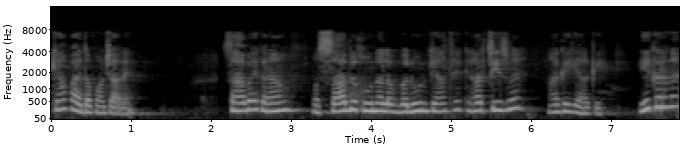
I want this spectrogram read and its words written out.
کیا فائدہ پہنچا رہے ہیں؟ صحابہ کرام وہ سابق کیا تھے کہ ہر چیز میں آگے ہی آگے۔ یہ کرنا ہے،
